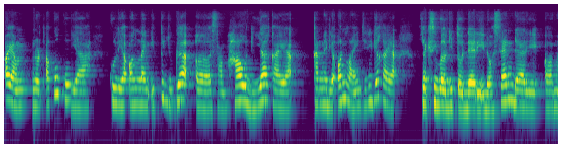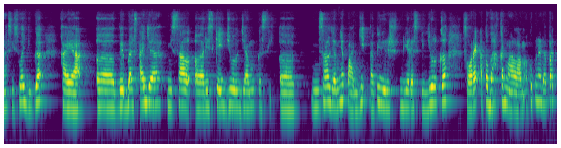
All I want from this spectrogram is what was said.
Oh ya menurut aku kuliah kuliah online itu juga uh, somehow dia kayak karena dia online jadi dia kayak fleksibel gitu dari dosen dari uh, mahasiswa juga kayak uh, bebas aja misal uh, reschedule jam ke uh, misal jamnya pagi tapi di, di reschedule ke sore atau bahkan malam aku pernah dapat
